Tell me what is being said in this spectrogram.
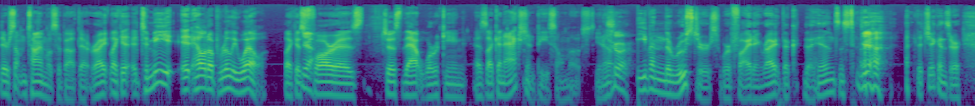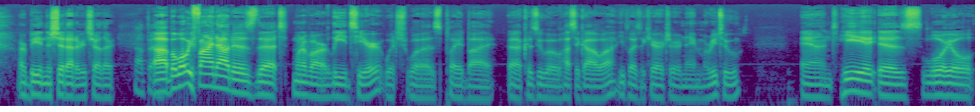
There's something timeless about that, right? Like it, to me, it held up really well. Like as Yeah. far as just that working as like an action piece almost, you know. Sure. Even the roosters were fighting, right? The the hens and stuff. Yeah. the chickens are are beating the shit out of each other. Not bad. Uh, but what we find out is that one of our leads here, which was played by uh, Kazuo Hasegawa, he plays a character named Maritu, and he is loyal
